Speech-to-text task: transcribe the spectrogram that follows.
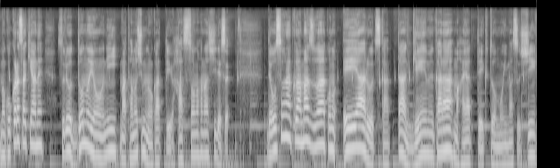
まあ、ここから先はね、それをどのように、まあ、楽しむのかっていう発想の話です。で、おそらくはまずはこの AR を使ったゲームから、まあ、流行っていくと思いますし、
